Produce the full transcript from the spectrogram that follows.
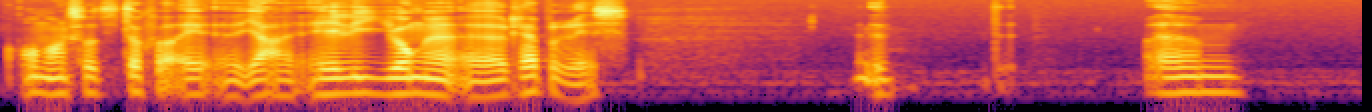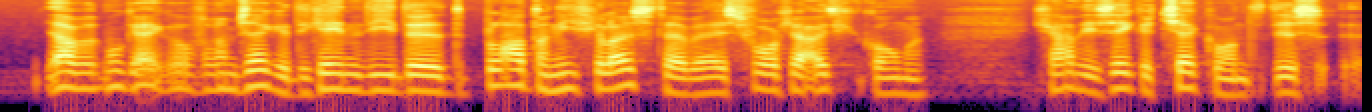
ondanks dat hij toch wel eh, ja, een hele jonge eh, rapper is. Ehm, ja, wat moet ik eigenlijk over hem zeggen? Degene die de, de plaat nog niet geluisterd hebben, hij is vorig jaar uitgekomen. Ga die zeker checken, want het is eh,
